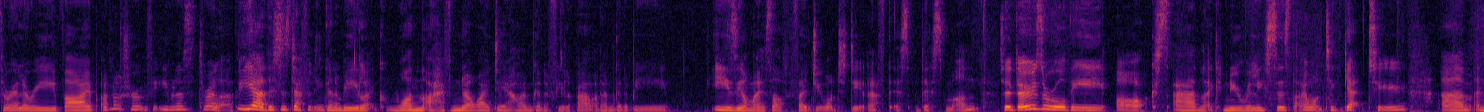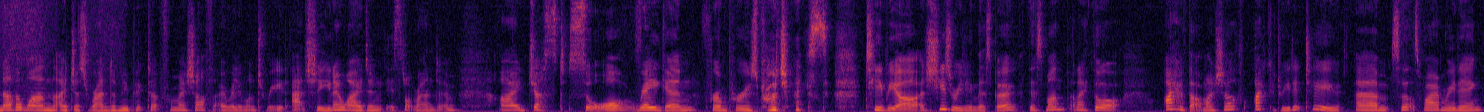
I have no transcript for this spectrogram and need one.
thrillery vibe. I'm not sure if it even is a thriller. But yeah, this is definitely going to be like one that I have no idea how I'm going to feel about, and I'm going to be easy on myself if I do want to DNF this this month. So those are all the arcs and like new releases that I want to get to. Um, another one that I just randomly picked up from my shelf that I really want to read. Actually, you know why I didn't? It's not random. I just saw Reagan from Peruse Projects TBR, and she's reading this book this month, and I thought I have that on my shelf. I could read it too. Um, so that's why I'm reading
